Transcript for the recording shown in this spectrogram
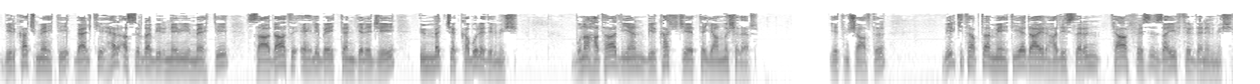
birkaç Mehdi belki her asırda bir nevi Mehdi Sadat-ı Ehli Beyt'ten geleceği ümmetçe kabul edilmiş. Buna hata diyen birkaç cihette yanlış eder. 76 Bir kitapta Mehdi'ye dair hadislerin kâffesi zayıftır denilmiş.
